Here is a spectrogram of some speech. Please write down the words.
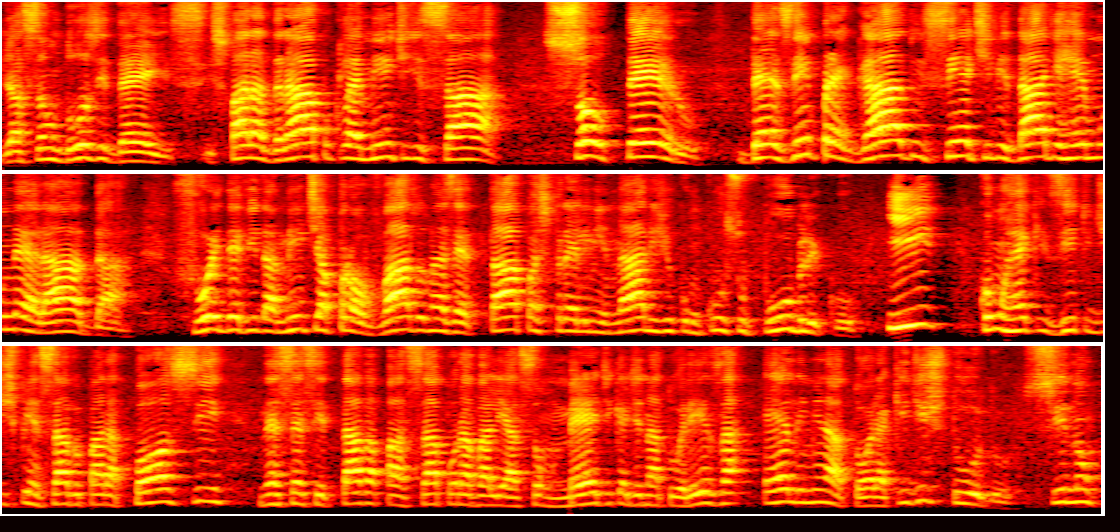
já são 12 e 10. Esparadrapo Clemente de Sá, solteiro, desempregado e sem atividade remunerada. Foi devidamente aprovado nas etapas preliminares de concurso público e, como requisito indispensável para posse, necessitava passar por avaliação médica de natureza eliminatória. Aqui de estudo. Se não,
